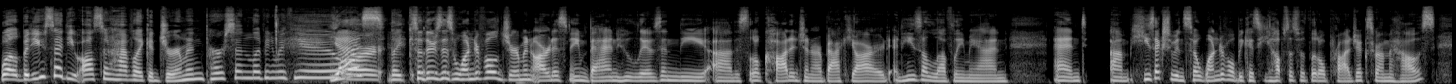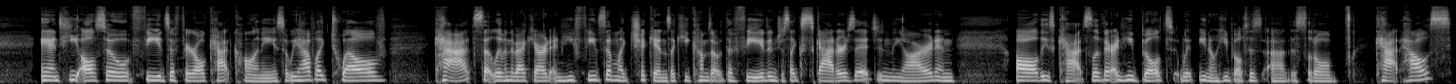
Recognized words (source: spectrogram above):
well, but you said you also have like a German person living with you. Yes. Or, like so there's this wonderful German artist named Ben who lives in the uh, this little cottage in our backyard, and he's a lovely man. And um, he's actually been so wonderful because he helps us with little projects around the house. And he also feeds a feral cat colony. So we have like 12 cats that live in the backyard and he feeds them like chickens. Like he comes out with the feed and just like scatters it in the yard. And all these cats live there. And he built with, you know, he built his, uh, this little cat house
